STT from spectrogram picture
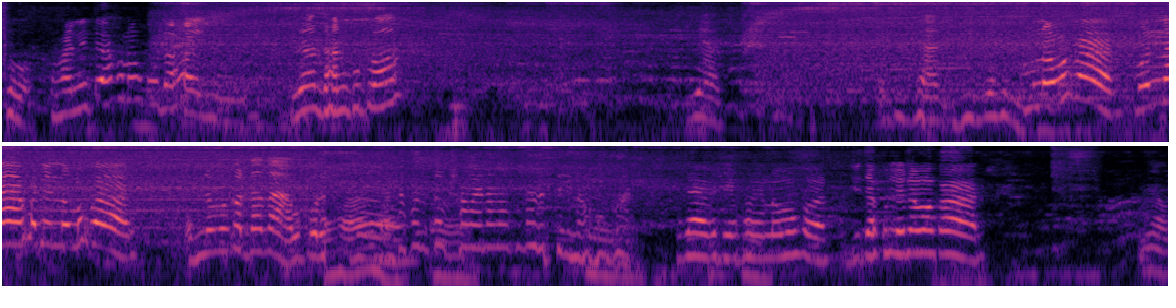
উপর থু ধানি তো এখনও কোটা হয়নি। না ধান কুটো? নমকার একটু ঝাল ভিজে ফেলি নমস্কার। বললা ওখানে নমস্কার। নমস্কার দাদা উপরে। যাবে যে ওখানে নমস্কার। জুতা খুলে নমকার যাও।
